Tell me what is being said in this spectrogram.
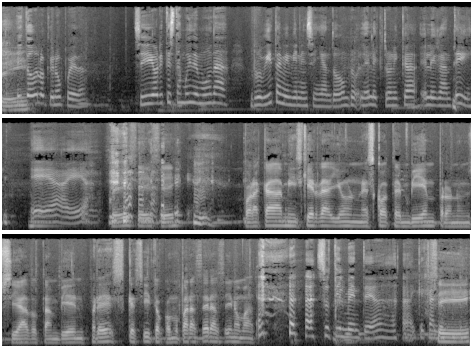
Sí. Y todo lo que uno pueda. Sí, ahorita está muy de moda. Rubí también viene enseñando hombro, la electrónica elegante y ea, ea. Sí, sí, sí. Por acá a mi izquierda hay un escote bien pronunciado también, fresquecito, como para hacer así nomás. Sutilmente, ah, qué calor. Sí,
